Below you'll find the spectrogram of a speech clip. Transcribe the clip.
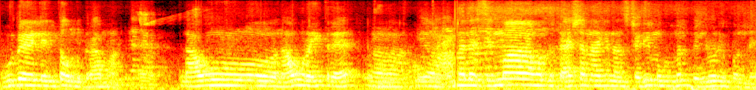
ಗೂಬೆಹಳ್ಳಿ ಅಂತ ಒಂದು ಗ್ರಾಮ. ನಾವು ನಾವು ರೈತರೇ ಆಮೇಲೆ ಸಿನಿಮಾ ಒಂದು ಫ್ಯಾಷನ್ ಆಗಿ ನಾನು ಸ್ಟಡಿ ಮುಗಿದ್ಮೇಲೆ ಬೆಂಗಳೂರಿಗೆ ಬಂದೆ.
